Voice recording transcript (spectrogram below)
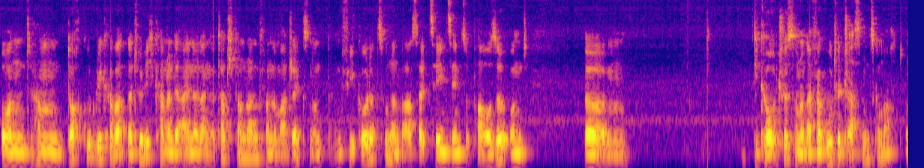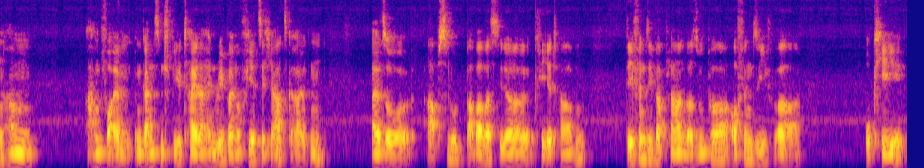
und haben doch gut recovered. Natürlich kam dann der eine lange Touchdown-Run von Lamar Jackson und ein Field Goal dazu. Und dann war es halt 10-10 zur Pause und ähm, die Coaches haben dann einfach gute Adjustments gemacht und haben, haben vor allem im ganzen Spiel Tyler Henry bei nur 40 Yards gehalten. Also absolut Baba, was sie da kreiert haben. Defensiver Plan war super, offensiv war okay,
